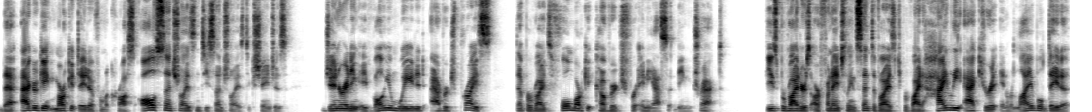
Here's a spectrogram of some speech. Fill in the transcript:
that aggregate market data from across all centralized and decentralized exchanges, generating a volume weighted average price that provides full market coverage for any asset being tracked. These providers are financially incentivized to provide highly accurate and reliable data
